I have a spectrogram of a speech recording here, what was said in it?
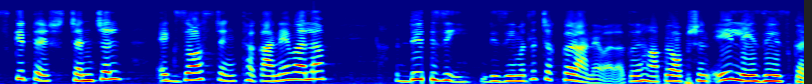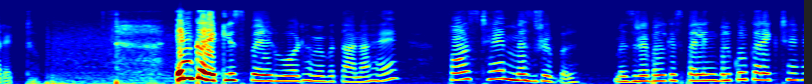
स्किटिश चंचल एग्जॉस्टिंग थकाने वाला डिजी डिजी मतलब चक्कर आने वाला। तो यहाँ पे option A lazy is correct incorrectly spelled word हमें बताना है। फ़र्स्ट है मिजरेबल मिजरेबल के स्पेलिंग बिल्कुल करेक्ट है।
